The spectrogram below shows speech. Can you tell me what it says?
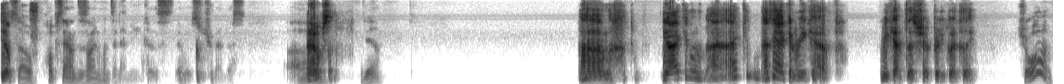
Yep. So hope sound design wins an Emmy because it was tremendous. Um, I hope so. Yeah. Um, you know, I can, I, I can, I think I can recap, recap this shit pretty quickly. Sure.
